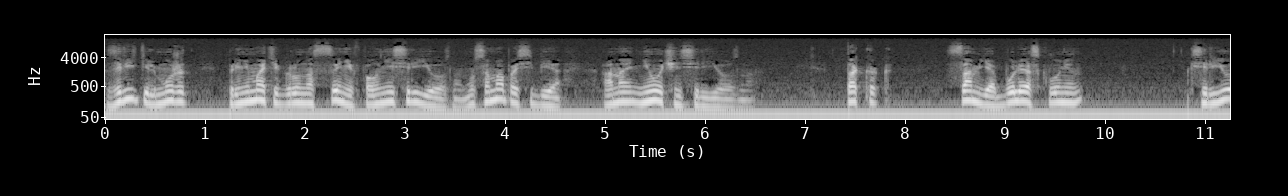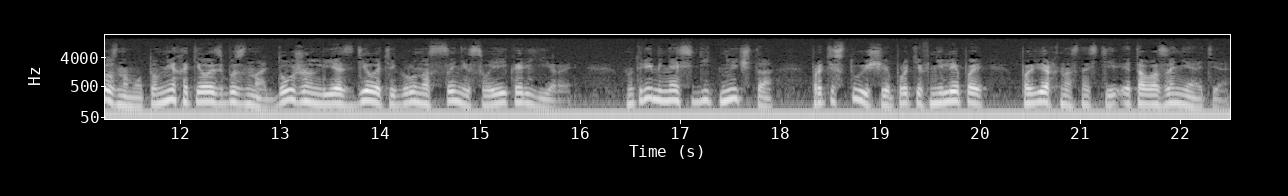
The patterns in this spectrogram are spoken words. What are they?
Зритель может принимать игру на сцене вполне серьезно, но сама по себе она не очень серьезна. Так как сам я более склонен к серьезному, то мне хотелось бы знать, должен ли я сделать игру на сцене своей карьерой. Внутри меня сидит нечто, протестующее против нелепой поверхностности этого занятия,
